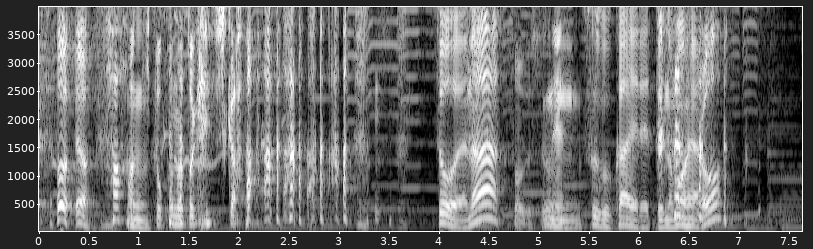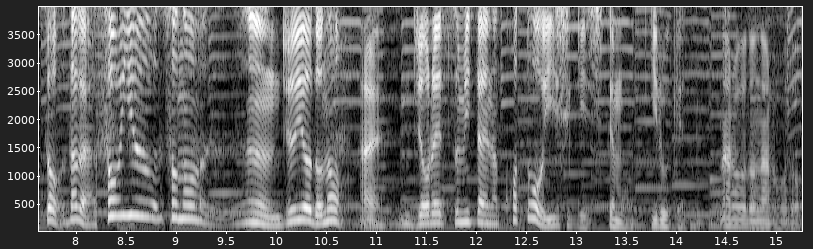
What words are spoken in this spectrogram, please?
そうよ。母既得の時しか、そうやな。そうですね、うん、すぐ帰れってのもんやろ。そうだからそういうその、うん、重要度のはい。序列みたいなことを意識してもいるけど、なるほどなるほど。うん、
